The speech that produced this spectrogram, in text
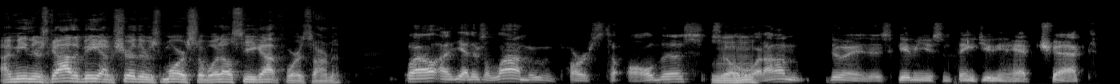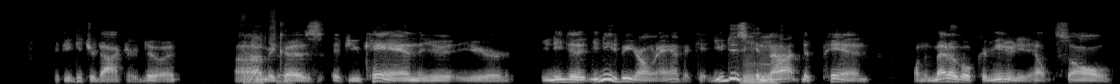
I mean, there's got to be. I'm sure there's more. So, what else do you got for us, Armin? Well, uh, yeah, there's a lot of moving parts to all this. So, mm-hmm. what I'm doing is giving you some things you can have checked if you get your doctor to do it. Gotcha. because if you can, you, you're you need to you need to be your own advocate. You just mm-hmm. cannot depend on the medical community to help solve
